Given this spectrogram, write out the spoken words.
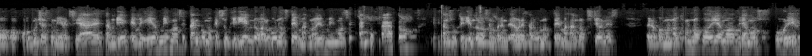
o, muchas universidades también, que ellos mismos están como que sugiriendo algunos temas, ¿no? Ellos mismos están buscando, están sugiriendo a los emprendedores algunos temas, dando opciones, pero como nosotros no podíamos, digamos, cubrir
